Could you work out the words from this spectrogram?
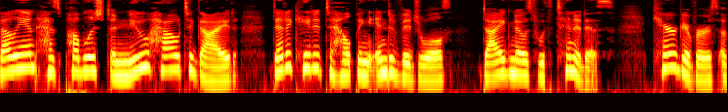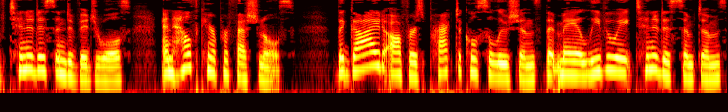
Valeant has published a new how to guide dedicated to helping individuals diagnosed with tinnitus, caregivers of tinnitus individuals, and healthcare professionals. The guide offers practical solutions that may alleviate tinnitus symptoms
